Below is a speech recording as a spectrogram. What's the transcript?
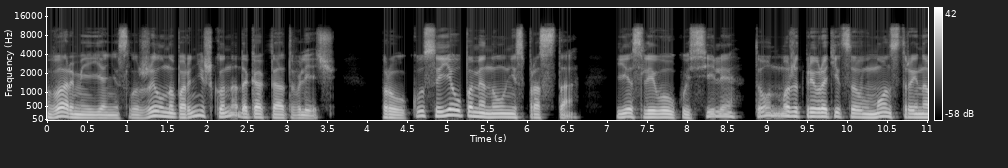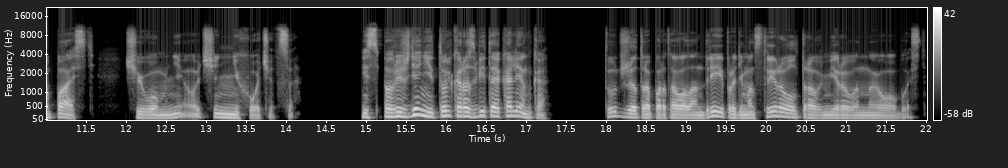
В армии я не служил, но парнишку надо как-то отвлечь. Про укусы я упомянул неспроста. Если его укусили, то он может превратиться в монстра и напасть, чего мне очень не хочется. «Из повреждений только разбитая коленка», Тут же отрапортовал Андрей и продемонстрировал травмированную область.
